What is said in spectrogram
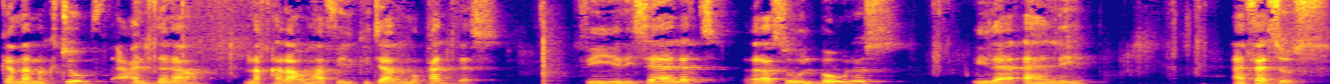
كما مكتوب عندنا نقرأها في الكتاب المقدس في رسالة رسول بولس إلى أهل أفسس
